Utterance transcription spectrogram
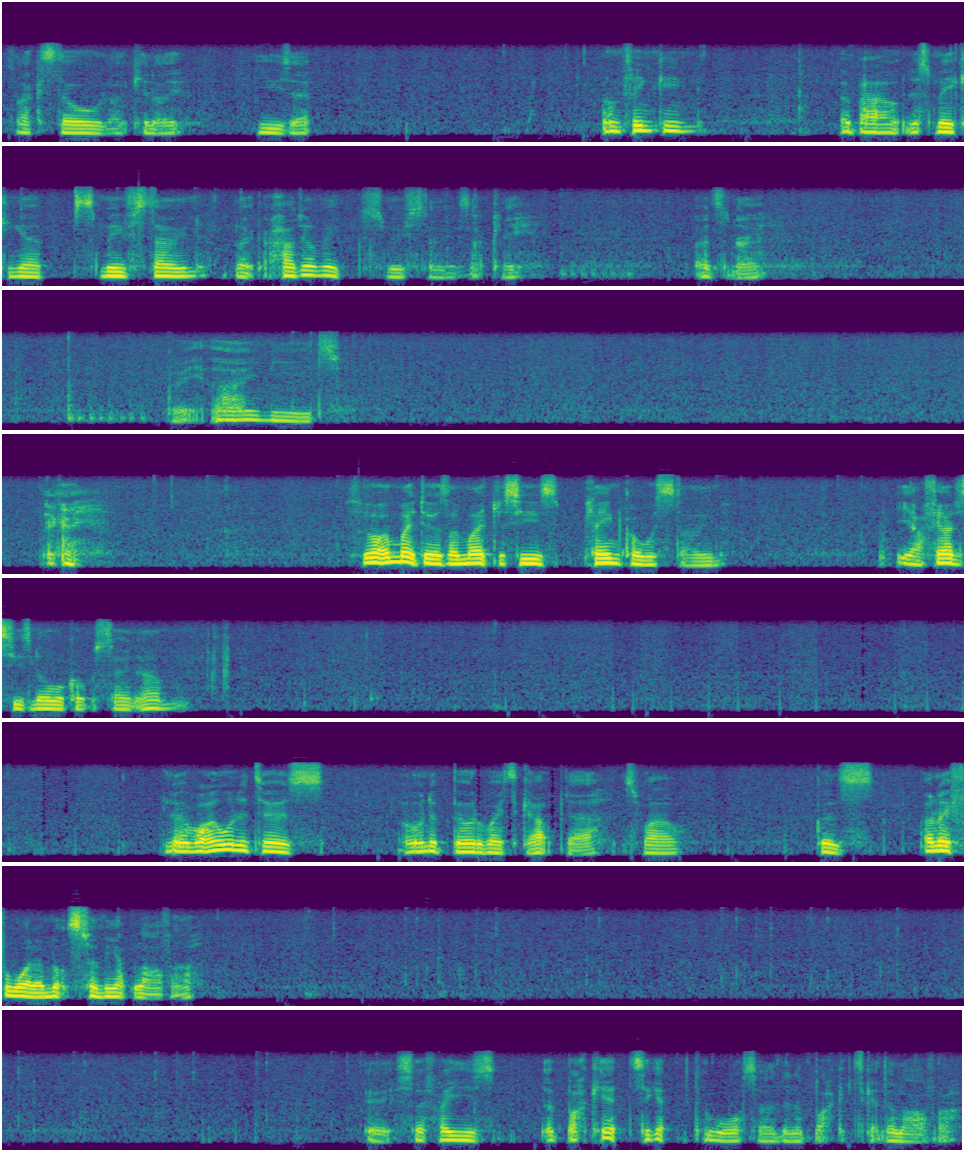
So I can still like you know use it. I'm thinking about just making a smooth stone. Like how do I make smooth stone exactly? I don't know I need Okay. So what I might do is I might just use plain cobblestone. Yeah, I think I'll just use normal cobblestone. Um You know, what I want to do is I want to build a way to get up there as well. Because I know for one I'm not swimming up lava. So if I use a bucket to get the water then a bucket to get the lava.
